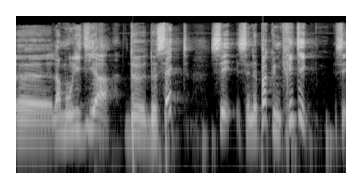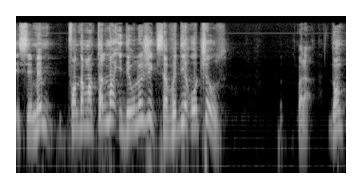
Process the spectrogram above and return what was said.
euh, la Mouridia de, de secte, ce n'est pas qu'une critique, c'est même fondamentalement idéologique, ça veut dire autre chose. Voilà. Donc,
